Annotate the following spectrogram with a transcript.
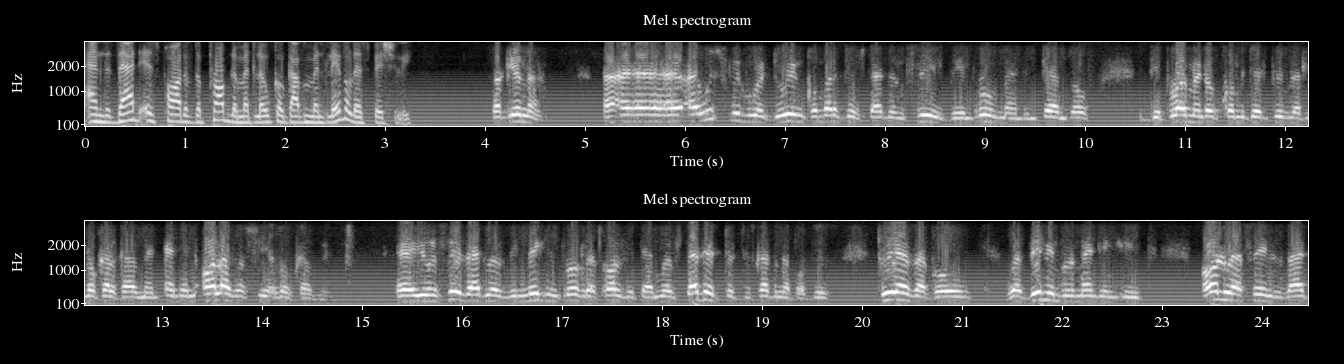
And that is part of the problem at local government level, especially. Sakina, I, I, wish people were doing comparative studies and see the improvement in terms of deployment of committed people at local government and in all other spheres of government. Uh, you will see that we've been making progress all the time. We've started to discussing about this two years ago. We've been implementing it. All we are saying is that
